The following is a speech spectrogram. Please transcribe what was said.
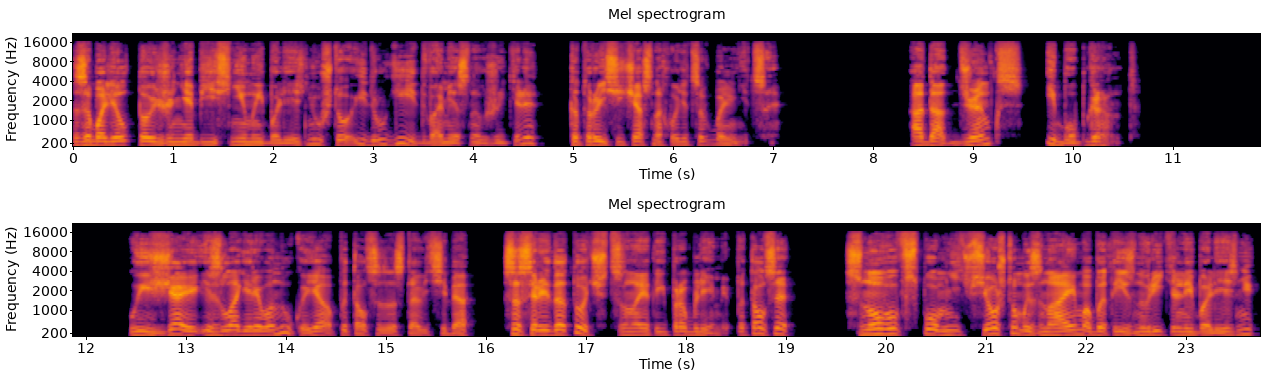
заболел той же необъяснимой болезнью, что и другие два местных жителя, которые сейчас находятся в больнице. Адат Дженкс и Боб Грант. Уезжая из лагеря Ванука, я пытался заставить себя сосредоточиться на этой проблеме, пытался снова вспомнить все, что мы знаем об этой изнурительной болезни,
